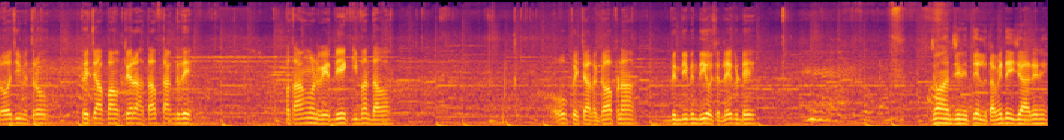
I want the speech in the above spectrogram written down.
ਲੋ ਜੀ ਮਿੱਤਰੋ ਪੇਚਾ ਆਪਾਂ ਉੱਤੇ ਰੱਖਤਾ ਪਤੰਗ ਦੇ। ਪਤੰਗ ਹੁਣ ਵੇਖਦੇ ਹਾਂ ਕੀ ਬੰਦਾ ਵਾ। ਉਹ ਪੇਚਾ ਲੱਗਾ ਆਪਣਾ ਬਿੰਦੀ ਬਿੰਦੀ ਹੋ ਚੱਲੇ ਗੁੱਡੇ। ਜਵਾਨ ਜੀ ਨੇ ਢਿੱਲ ਤਾਂ ਵੀ ਦੇਈ ਜਾ ਰਹੇ ਨੇ।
